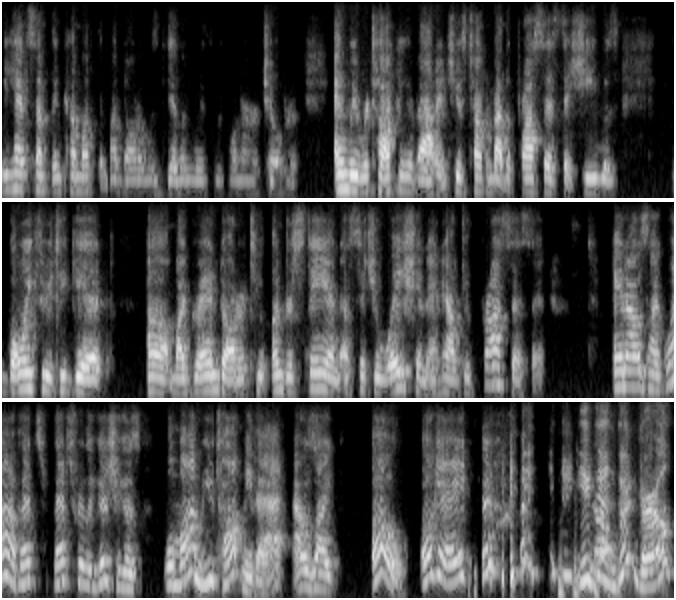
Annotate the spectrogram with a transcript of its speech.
we had something come up that my daughter was dealing with with one of her children, and we were talking about it. And She was talking about the process that she was going through to get uh, my granddaughter to understand a situation and how to process it. And I was like, "Wow, that's that's really good." She goes, "Well, mom, you taught me that." I was like, "Oh, okay." You've done good, girl.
